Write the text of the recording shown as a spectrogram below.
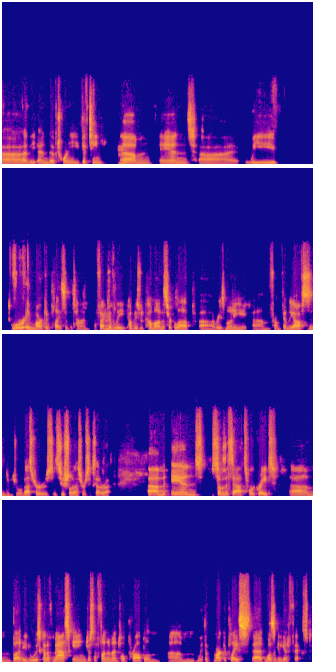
uh, the end of 2015, mm-hmm. um, and uh, we were a marketplace at the time. Effectively, mm-hmm. companies would come on to CircleUp, uh, raise money um, from family offices, individual investors, institutional investors, etc. Um, and some of the stats were great um, but it was kind of masking just a fundamental problem um, with the marketplace that wasn't going to get fixed.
